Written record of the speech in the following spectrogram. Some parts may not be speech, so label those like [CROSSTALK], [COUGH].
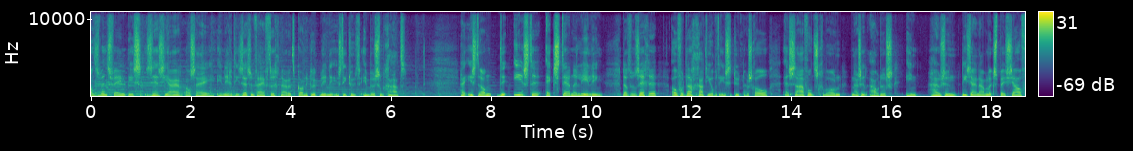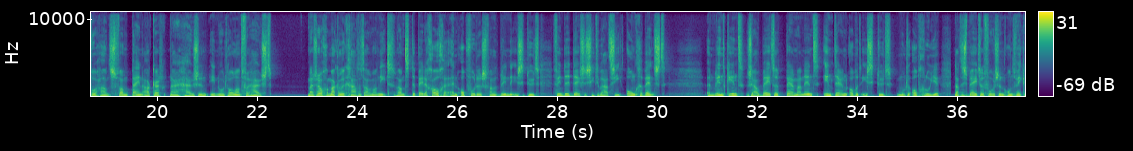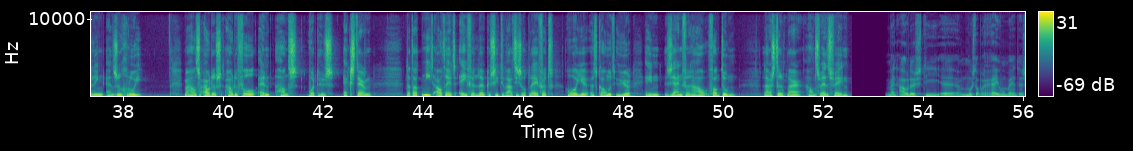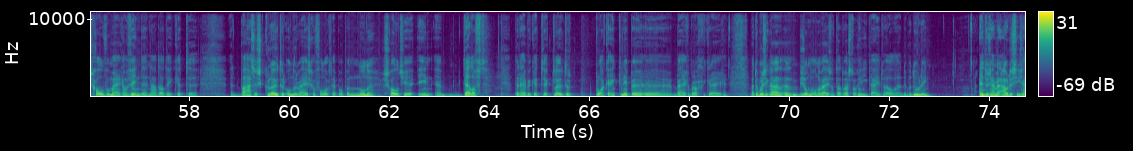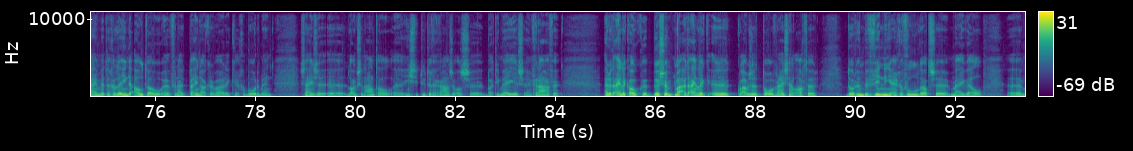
Hans Wensveen is zes jaar als hij in 1956 naar het Koninklijk Blindeninstituut in Bussum gaat. Hij is dan de eerste externe leerling. Dat wil zeggen, overdag gaat hij op het instituut naar school en s'avonds gewoon naar zijn ouders in Huizen. Die zijn namelijk speciaal voor Hans van Pijnakker naar Huizen in Noord-Holland verhuisd. Maar zo gemakkelijk gaat het allemaal niet, want de pedagogen en opvoeders van het Blindeninstituut vinden deze situatie ongewenst. Een blind kind zou beter permanent intern op het instituut moeten opgroeien. Dat is beter voor zijn ontwikkeling en zijn groei. Maar Hans' ouders houden vol en Hans wordt dus extern. Dat dat niet altijd even leuke situaties oplevert, hoor je het komend uur in zijn verhaal van toen. Luister naar Hans Wensveen. Mijn ouders die, uh, moesten op een gegeven moment een school voor mij gaan vinden nadat ik het, uh, het basiskleuteronderwijs gevolgd heb op een nonnenschooltje in uh, Delft. Daar heb ik het kleuterplakken en knippen bijgebracht gekregen. Maar toen moest ik naar een, bijzonder onderwijs, want dat was toch in die tijd wel de bedoeling. En toen zijn mijn ouders die zijn met een geleende auto vanuit Pijnakker, waar ik geboren ben, zijn ze uh, langs een aantal instituten gegaan, zoals Bartimeus en Graven. En uiteindelijk ook Bussum. Maar uiteindelijk kwamen ze toch vrij snel achter door hun bevindingen en gevoel dat ze mij wel ehm,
